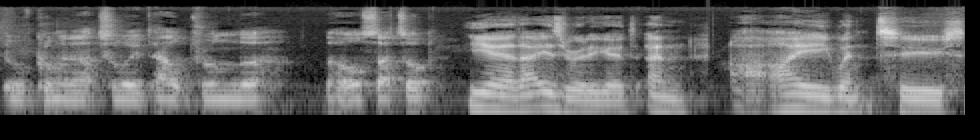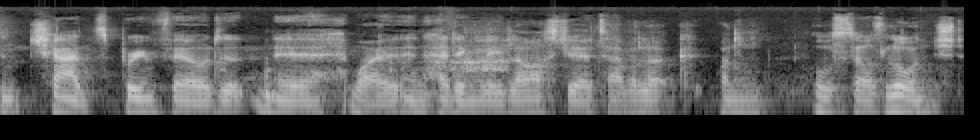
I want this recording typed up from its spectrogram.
who've come in and actually helped run the, the whole setup. Yeah, that is really good. And I went to St Chad's Broomfield near well in Headingley last year to have a look when All Stars launched,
